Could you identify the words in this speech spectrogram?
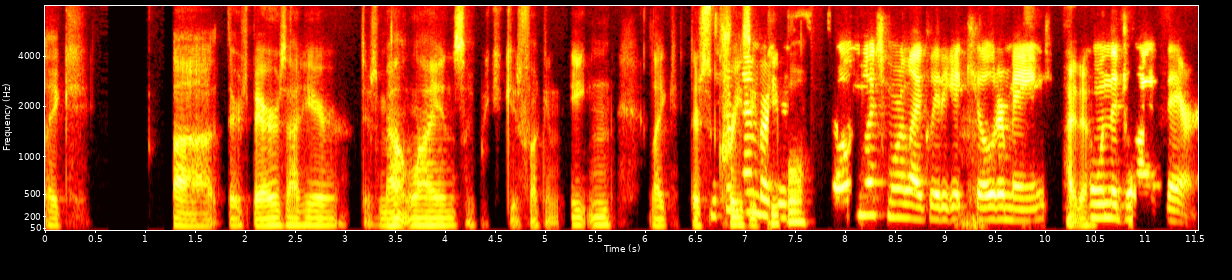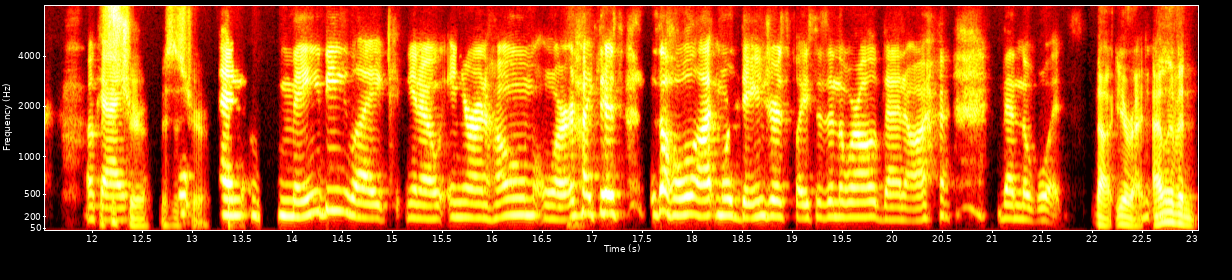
like, uh, there's bears out here. There's mountain lions. Like we could get fucking eaten. Like there's Just crazy remember, people. so much more likely to get killed or maimed. I know. On the drive there. Okay. This is true. This is true. And maybe like, you know, in your own home or like there's there's a whole lot more dangerous places in the world than uh than the woods. No, you're right. I live in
